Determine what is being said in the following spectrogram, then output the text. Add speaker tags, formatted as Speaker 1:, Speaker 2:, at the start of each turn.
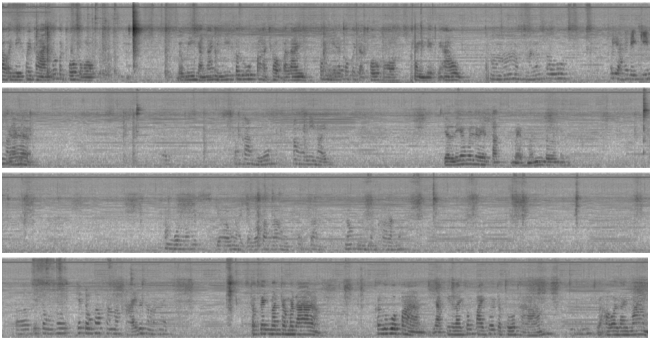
Speaker 1: ถ้าไอ้นี้ไม่ผ่านเขาก็โทรบอกแบบมีอย่างนั้นอย่างนี้เขารู้ป้าชอบอะไรเขามีแล้วเขาก็จะโทรบอกให้เด็กไม่เอา
Speaker 2: อืมมันเขาเขาอยากให้ได้กินเหมือน
Speaker 1: เอ
Speaker 2: กัน
Speaker 1: อ
Speaker 2: นะต้องข้ามหูต้องอันนี้หน่อย
Speaker 1: อย่าเลี้ยงไว้เลยตัดแบบเหมือนเดิม
Speaker 2: ข้างบนเราไม่ยาวหน่อยแต่ว่าข้างล่างสั้นๆนอกมันลำคาญเนาะเออเจ๊ตรงเขาเจ๊ตรงเขาทำมาขายหรือทำมาให้
Speaker 1: ถ้าเป็นวันธรรมดาเขารู้ว่าป้าอยากกินอะไรก็ไปก็จะโทรถามว่าเอาอะไรมั่ง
